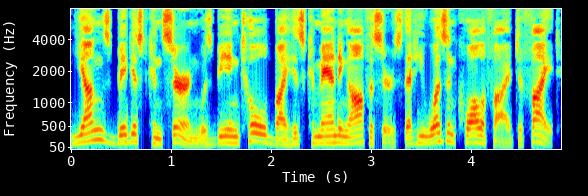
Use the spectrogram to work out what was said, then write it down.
Young's biggest concern was being told by his commanding officers that he wasn't qualified to fight.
